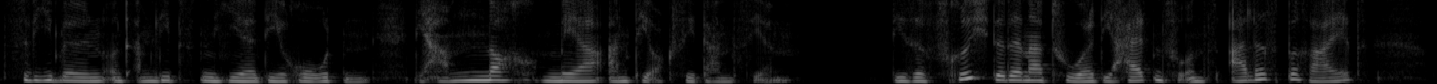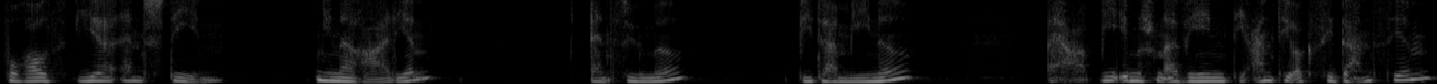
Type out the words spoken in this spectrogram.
Zwiebeln und am liebsten hier die roten. Die haben noch mehr Antioxidantien. Diese Früchte der Natur, die halten für uns alles bereit, woraus wir entstehen. Mineralien, Enzyme, Vitamine, ja, wie eben schon erwähnt, die Antioxidantien,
